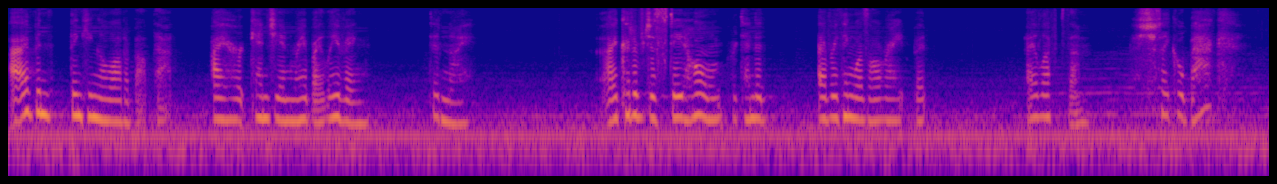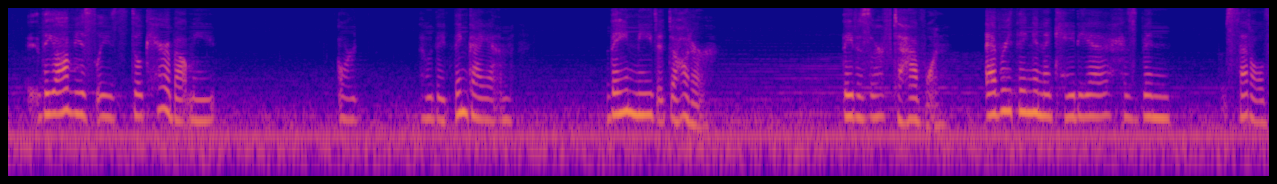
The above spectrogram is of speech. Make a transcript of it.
I've been thinking a lot about that. I hurt Kenji and Ray by leaving, didn't I? I could have just stayed home, pretended everything was alright, but I left them. Should I go back? They obviously still care about me. Or who they think I am. They need a daughter. They deserve to have one. Everything in Acadia has been settled.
